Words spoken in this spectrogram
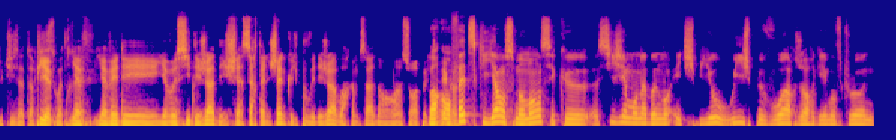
utilisateurs Puis Il y, avait des, il y avait aussi déjà des certaines chaînes que tu pouvais déjà avoir comme ça dans, sur Apple bah, En fait, ce qu'il y a en ce moment, c'est que euh, si j'ai mon abonnement HBO, oui, je peux voir genre Game of Thrones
